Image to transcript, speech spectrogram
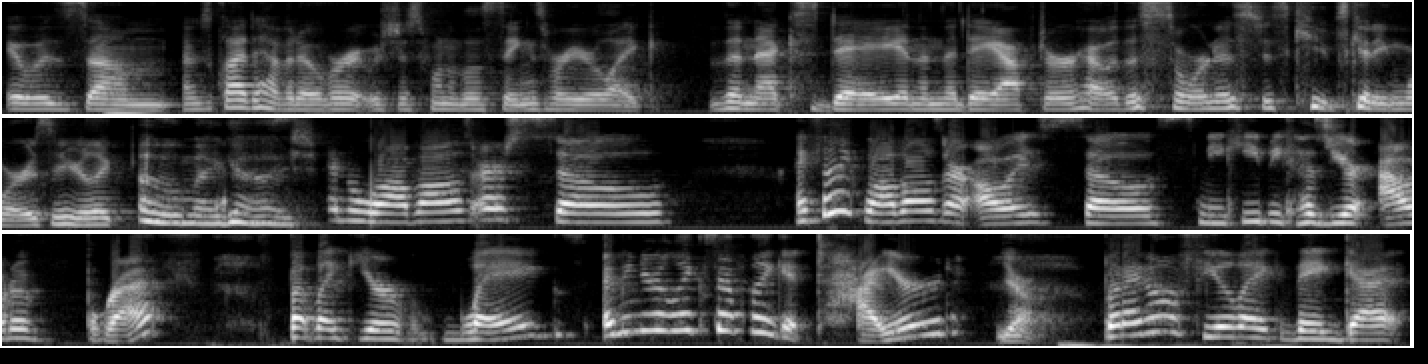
It was, um, I was glad to have it over. It was just one of those things where you're like the next day and then the day after, how the soreness just keeps getting worse. And you're like, oh my gosh. And wall balls are so I feel like wall balls are always so sneaky because you're out of breath, but like your legs, I mean your legs definitely get tired, Yeah. but I don't feel like they get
